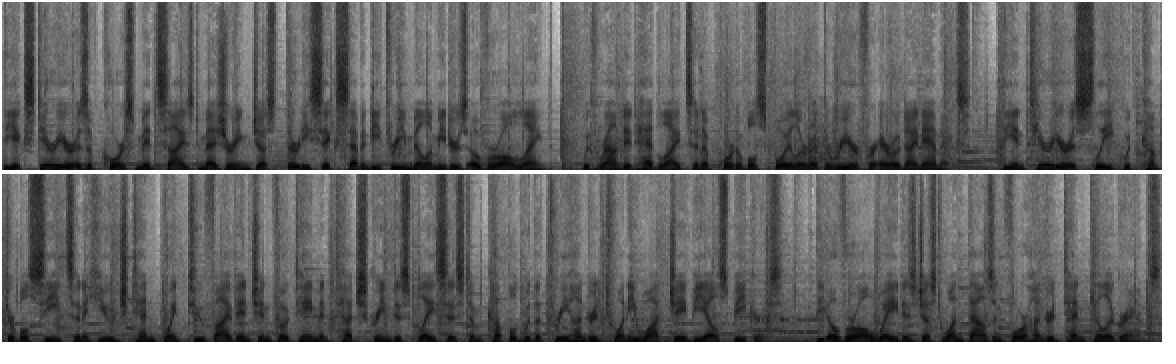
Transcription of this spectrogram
The exterior is of course mid-sized measuring just 36-73mm overall length, with rounded headlights and a portable spoiler at the rear for aerodynamics. The interior is sleek with comfortable seats and a huge 10.25-inch infotainment touchscreen display system coupled with a 320-watt JBL speakers. The overall weight is just 1,410 kilograms.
